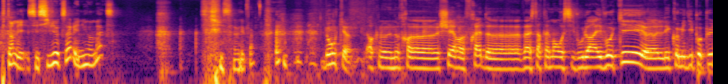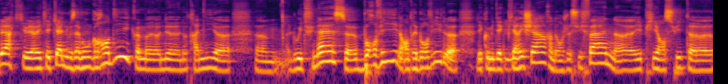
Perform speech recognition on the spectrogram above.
Putain, mais c'est si vieux que ça, les nuits max? Je savais pas. Donc, euh, alors que notre euh, cher Fred euh, va certainement aussi vouloir évoquer euh, les comédies populaires avec lesquelles nous avons grandi, comme euh, notre ami euh, euh, Louis de Funès, euh, Bourville, André Bourville, euh, les comédies avec Pierre Richard, dont je suis fan, euh, et puis ensuite euh,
